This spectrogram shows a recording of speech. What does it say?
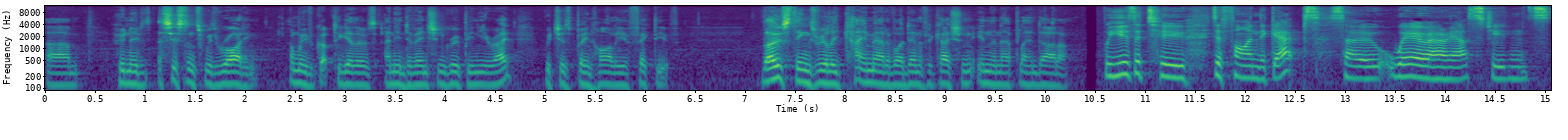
um, who need assistance with writing. And we've got together an intervention group in Year 8, which has been highly effective. Those things really came out of identification in the NAPLAN data. We use it to define the gaps. So where are our students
